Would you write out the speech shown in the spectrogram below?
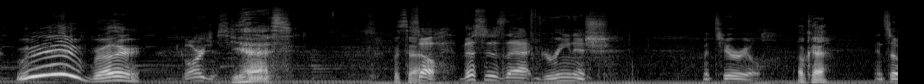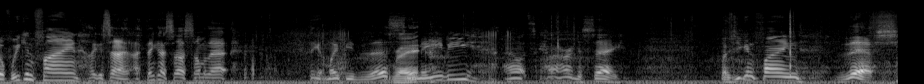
Woo, brother. Gorgeous. Yes. What's that? So, this is that greenish material. Okay. And so if we can find, like I said, I think I saw some of that. I think it might be this, right. maybe. Oh, it's kind of hard to say. But if you can find this,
